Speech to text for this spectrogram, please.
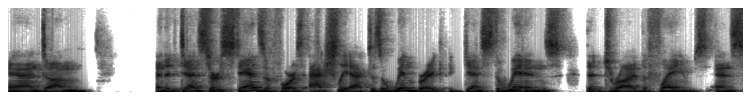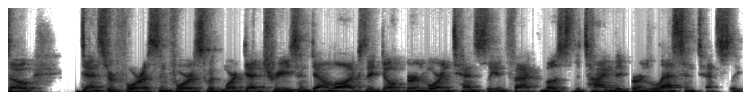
And um, and the denser stanza forests actually act as a windbreak against the winds that drive the flames. And so denser forests and forests with more dead trees and down logs, they don't burn more intensely. In fact, most of the time they burn less intensely.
